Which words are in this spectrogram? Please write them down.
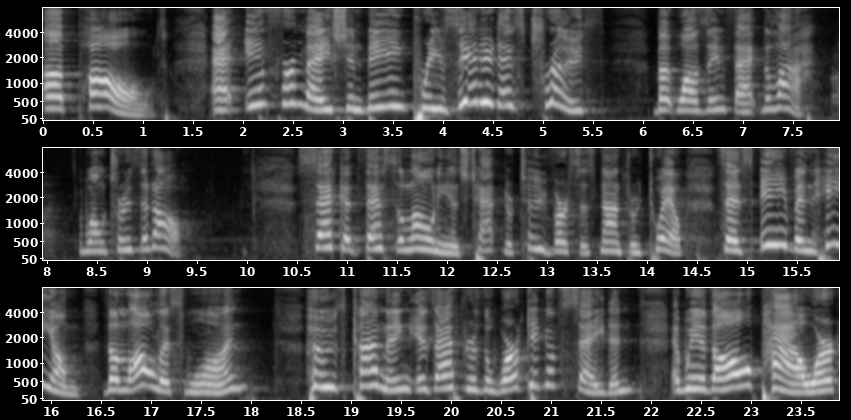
appalled at information being presented as truth but was in fact a lie. It wasn't truth at all. Second Thessalonians chapter 2 verses 9 through 12 says even him the lawless one whose coming is after the working of Satan with all power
